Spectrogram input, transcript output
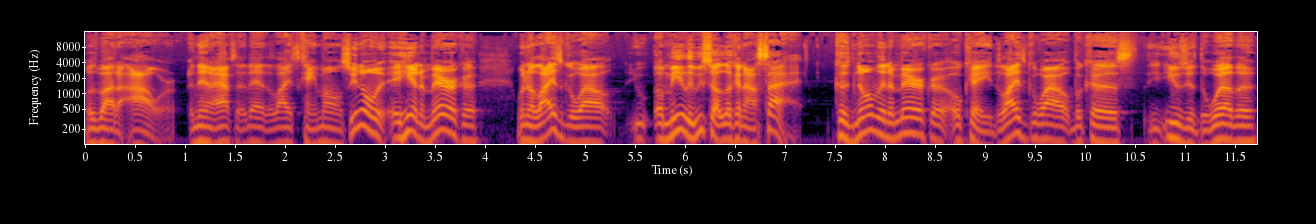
was about an hour, and then after that the lights came on. So you know, here in America, when the lights go out, immediately we start looking outside because normally in America, okay, the lights go out because usually the weather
